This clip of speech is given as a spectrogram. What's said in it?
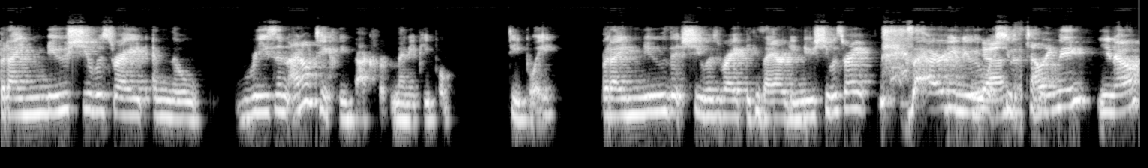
But I knew she was right. And the reason I don't take feedback from many people deeply, but I knew that she was right because I already knew she was right because I already knew yeah. what she was telling me, you know?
